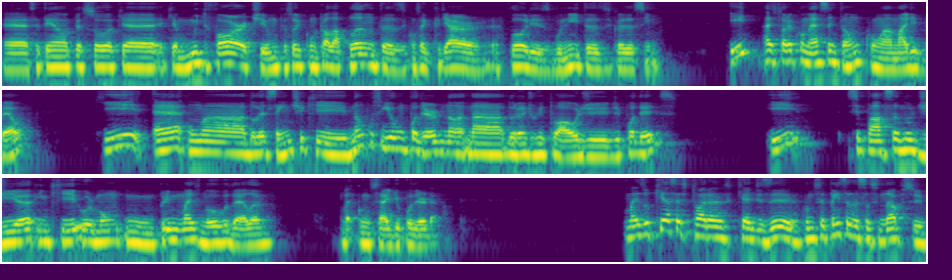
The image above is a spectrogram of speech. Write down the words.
É, você tem uma pessoa que é, que é muito forte, uma pessoa que controla plantas e consegue criar flores bonitas e coisas assim. E a história começa então com a Maribel, que é uma adolescente que não conseguiu um poder na, na, durante o ritual de, de poderes. E se passa no dia em que o irmão, um primo mais novo dela vai, consegue o poder dela. Mas o que essa história quer dizer? Quando você pensa nessa sinopse,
